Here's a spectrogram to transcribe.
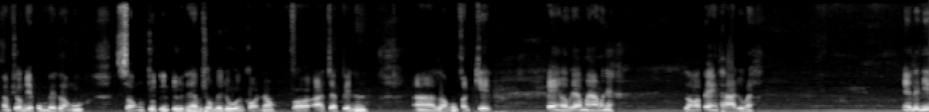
ท่านผู้ชมเดี๋ยวผมไปลองส่องจุดอื่นๆให้ท่านผู้ชมได้ดูกันก่อนเนาะก็อาจจะเป็นอ่าลองสังเกต ป้งเราไม่ได้เอามามั้งเนี่ยลองเอาแป้งทาดูไหมเนี่ยเลขนี้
